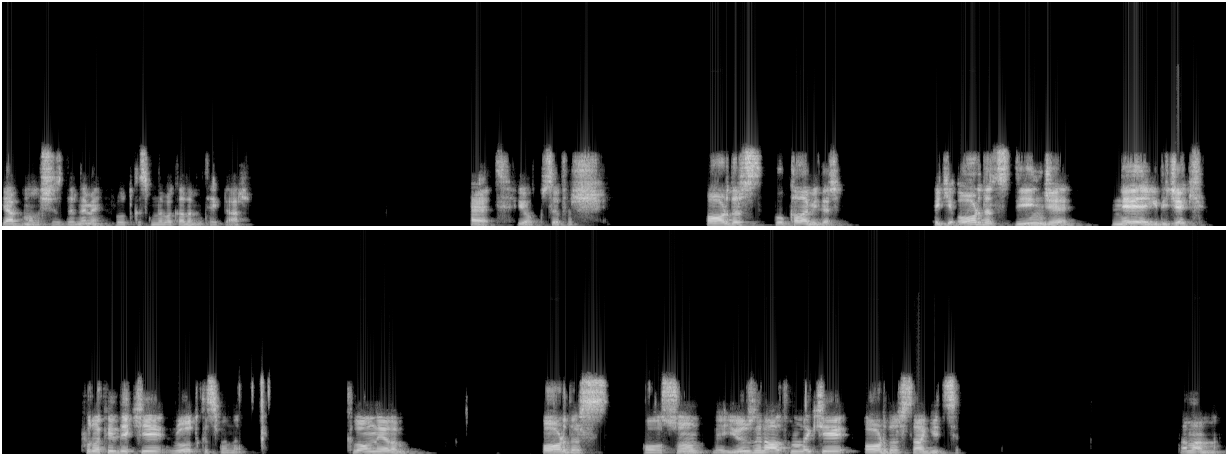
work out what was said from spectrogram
yapmamışızdır değil mi? Root kısmına bakalım bir tekrar. Evet. Yok. Sıfır. Orders bu kalabilir. Peki orders deyince nereye gidecek? Profildeki root kısmını klonlayalım. Orders olsun ve user altındaki orders'a gitsin. Tamam mı?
